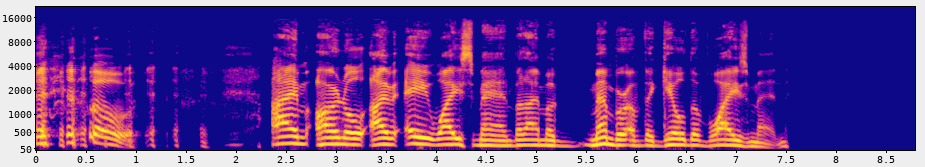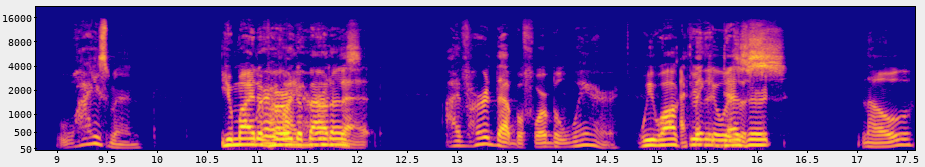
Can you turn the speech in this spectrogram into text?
oh, I'm Arnold. I'm a wise man, but I'm a member of the Guild of Wise Men. Wiseman. You might have heard I about heard us. That? I've heard that before, but where? We walked I through the was a desert. no.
